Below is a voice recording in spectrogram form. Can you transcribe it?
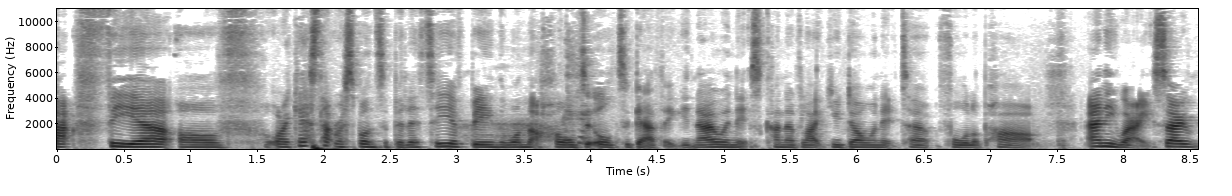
that fear of or i guess that responsibility of being the one that holds it all together you know and it's kind of like you don't want it to fall apart. Anyway so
